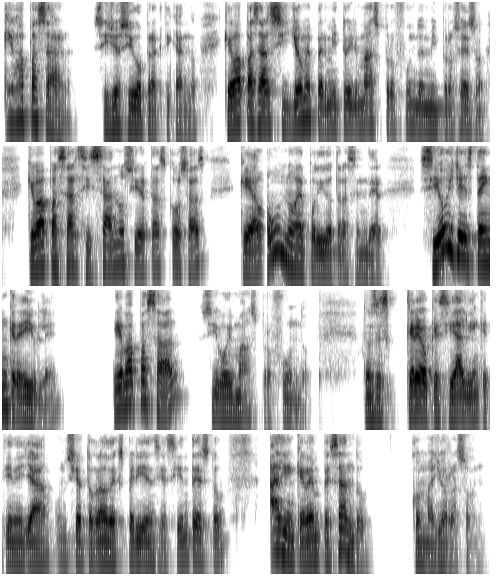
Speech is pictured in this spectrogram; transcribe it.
¿qué va a pasar si yo sigo practicando? ¿Qué va a pasar si yo me permito ir más profundo en mi proceso? ¿Qué va a pasar si sano ciertas cosas que aún no he podido trascender? Si hoy ya está increíble, ¿qué va a pasar si voy más profundo? Entonces, creo que si alguien que tiene ya un cierto grado de experiencia siente esto, alguien que va empezando, con mayor razón.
